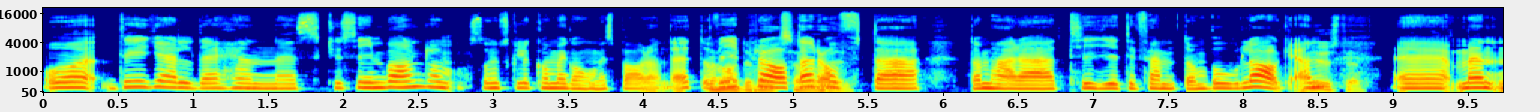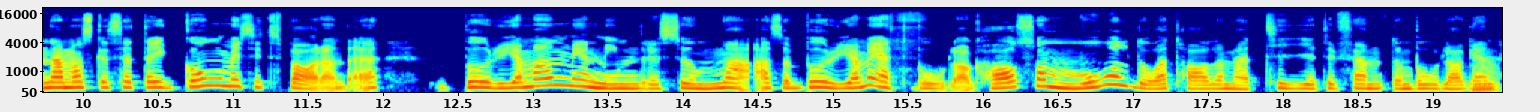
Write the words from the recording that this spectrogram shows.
Och det gällde hennes kusinbarn de, som skulle komma igång med sparandet. Och Jaha, vi pratar ofta de här 10 till 15 bolagen. Just det. Eh, men när man ska sätta igång med sitt sparande Börjar man med en mindre summa, alltså börja med ett bolag, ha som mål då att ha de här 10 till 15 bolagen Mm.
